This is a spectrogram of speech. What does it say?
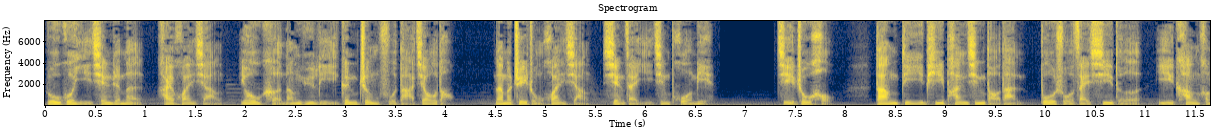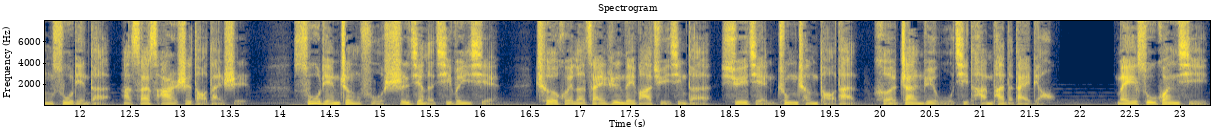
如果以前人们还幻想有可能与里根政府打交道，那么这种幻想现在已经破灭。几周后，当第一批潘兴导弹部署在西德以抗衡苏联的 SS 二十导弹时，苏联政府实践了其威胁，撤回了在日内瓦举行的削减中程导弹和战略武器谈判的代表。美苏关系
